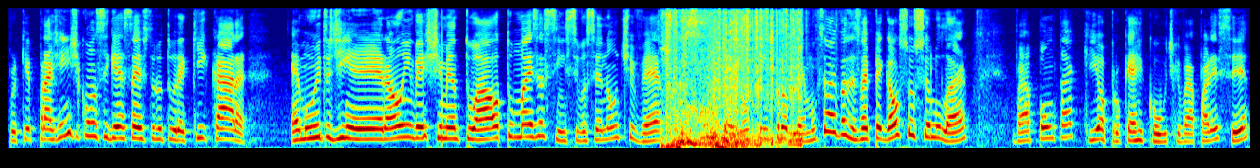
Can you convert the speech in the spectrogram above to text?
Porque para a gente conseguir essa estrutura aqui, cara, é muito dinheiro, é um investimento alto, mas assim, se você não tiver, não tem problema. O que você vai fazer? Você vai pegar o seu celular, vai apontar aqui, ó, pro QR Code que vai aparecer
